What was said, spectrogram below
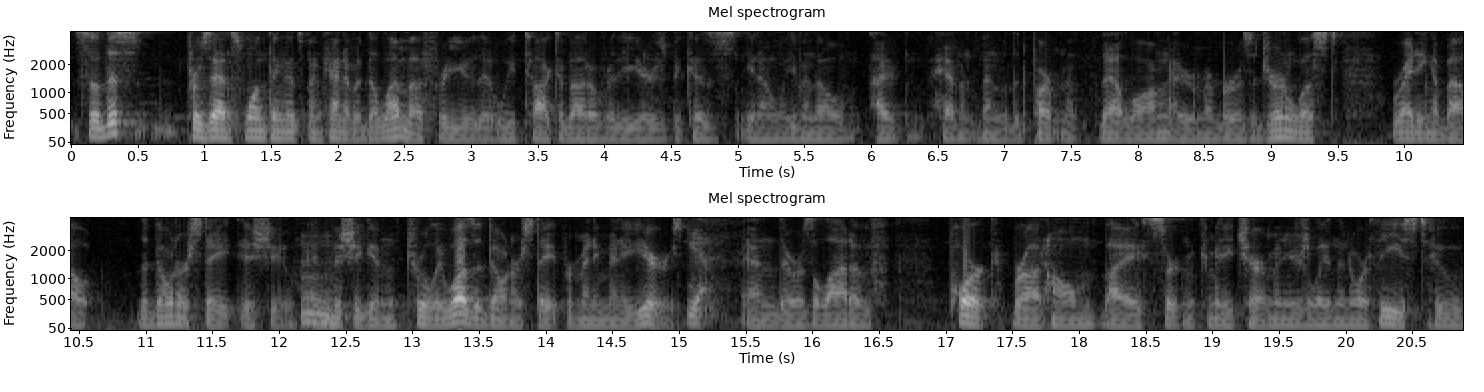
So this presents one thing that's been kind of a dilemma for you that we talked about over the years because, you know, even though I haven't been with the department that long, I remember as a journalist writing about the donor state issue. And Michigan truly was a donor state for many, many years. Yes. And there was a lot of pork brought home by certain committee chairmen, usually in the Northeast, who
